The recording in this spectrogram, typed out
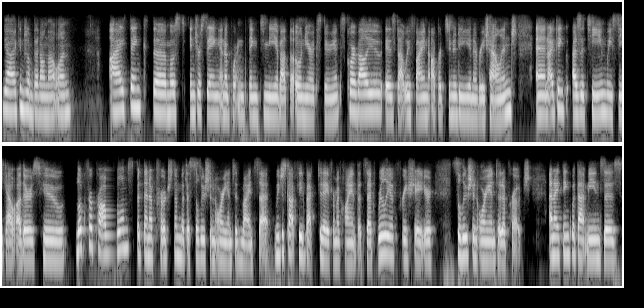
Yeah, I can jump in on that one. I think the most interesting and important thing to me about the own your experience core value is that we find opportunity in every challenge. And I think as a team, we seek out others who look for problems, but then approach them with a solution oriented mindset. We just got feedback today from a client that said, really appreciate your solution oriented approach. And I think what that means is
